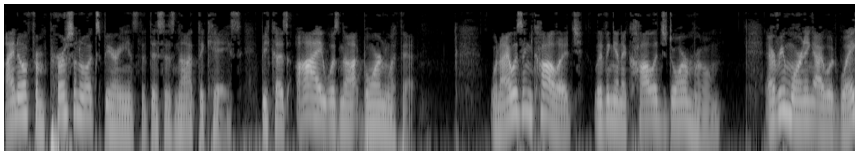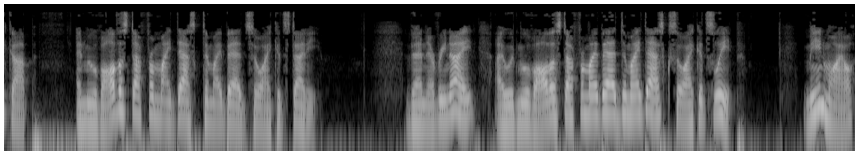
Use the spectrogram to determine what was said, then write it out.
I know from personal experience that this is not the case, because I was not born with it. When I was in college, living in a college dorm room, every morning I would wake up and move all the stuff from my desk to my bed so I could study. Then every night, I would move all the stuff from my bed to my desk so I could sleep. Meanwhile,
